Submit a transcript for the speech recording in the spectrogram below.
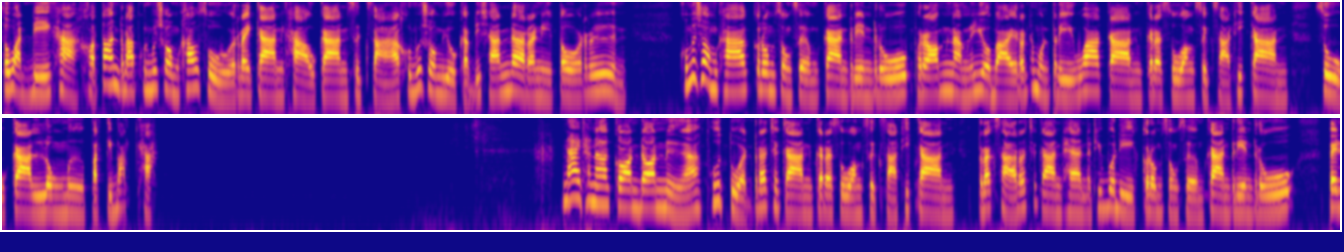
สวัสดีค่ะ ขอต้อนรับคุณผู้ชมเข้าสู่รายการข่าวการศึกษา คุณผู้ชมอยู่กับดิฉัน ดารณีโตรื่น คุณผู้ชมคะ กรมส่งเสริมการเรียนรู้ พร้อมนำนโยบายรัฐมนตรีว่าการกระทรวงศึกษาธิการ สู่การลงมือปฏิบัติค่ะ นายธนากรดอนเหนือ ผู้ตรวจราชการกระทรวงศึกษาธิการ รักษาราชการแทนอธิบดีกรมส่งเสริมการเรียนรู้ เป็น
